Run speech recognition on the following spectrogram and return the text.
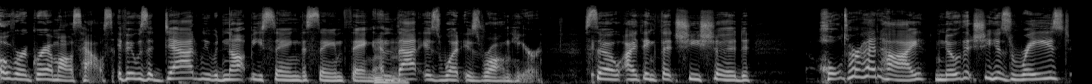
over at grandma's house. If it was a dad, we would not be saying the same thing, and mm-hmm. that is what is wrong here. So I think that she should hold her head high, know that she has raised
